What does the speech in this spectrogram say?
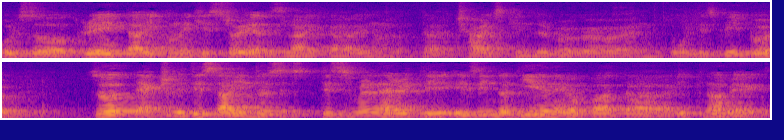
also great economic historians like you know, Charles Kindleberger and all these people. So actually this interdisciplinarity is in the DNA of economics.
